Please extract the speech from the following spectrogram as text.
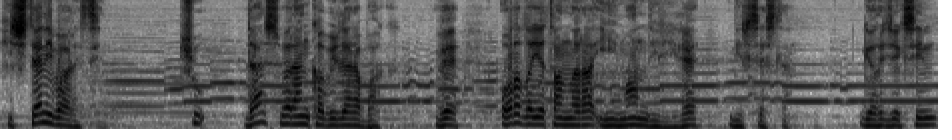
hiçten ibaretsin. Şu ders veren kabirlere bak ve orada yatanlara iman diliyle bir seslen. Göreceksin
